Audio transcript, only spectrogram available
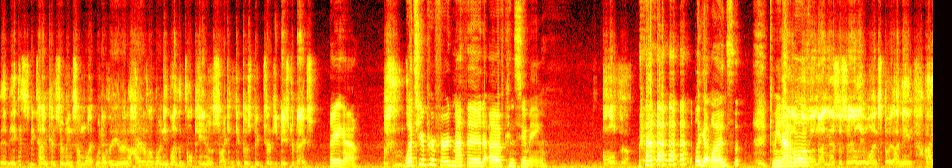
it, it gets to be time consuming somewhat whenever you're at a higher level. I need one of them volcanoes so I can get those big turkey baster bags. There you go. What's your preferred method of consuming? All of them. like at once. Give me an edible. Uh, well, not necessarily at once, but I mean, I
